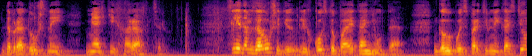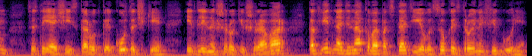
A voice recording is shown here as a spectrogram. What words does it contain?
добродушный, мягкий характер. Следом за лошадью легко ступает Анюта. Голубой спортивный костюм, состоящий из короткой курточки и длинных широких шаровар, как видно, одинаково под стать ее высокой стройной фигуре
